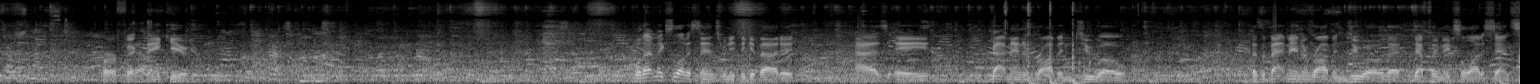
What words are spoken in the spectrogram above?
frozen iced tea. Perfect. Thank you. Well, that makes a lot of sense when you think about it as a Batman and Robin duo. As a Batman and Robin duo, that definitely makes a lot of sense.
